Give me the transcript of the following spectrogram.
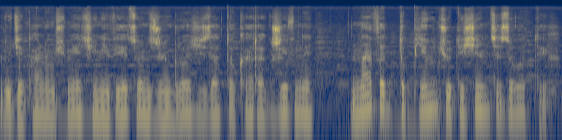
Ludzie palą śmieci nie wiedząc, że grozi za to kara grzywny nawet do 5 tysięcy złotych.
